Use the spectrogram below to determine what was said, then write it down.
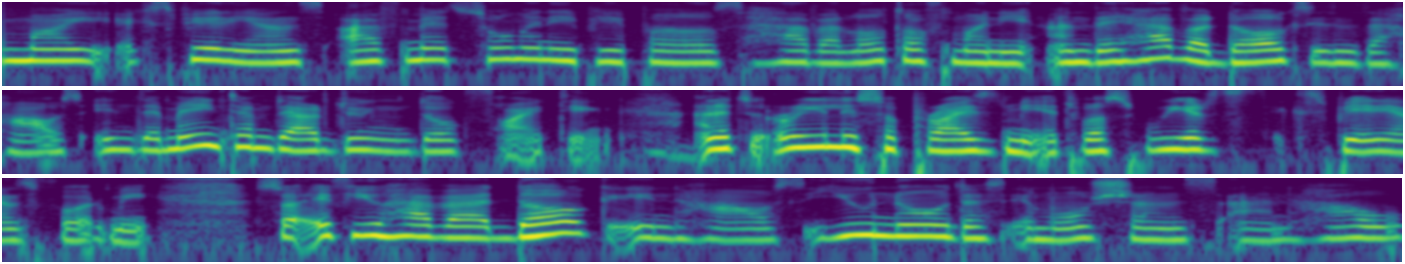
my experience, I've met so many people have a lot of money and they have a dogs in the house. In the meantime, they are doing dog fighting, and it really surprised me. It was weird experience for me. So if you have a dog in house, you know those emotions and how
